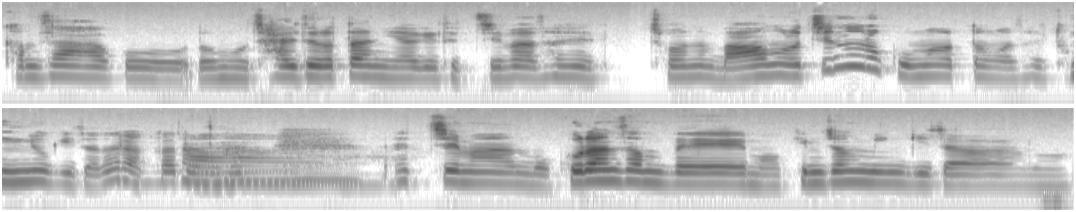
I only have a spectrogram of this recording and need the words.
감사하고 너무 잘 들었다는 이야기를 듣지만 사실 저는 마음으로 찐으로 고마웠던 건 사실 동료 기자들 아까도 아. 했지만 뭐 고란 선배, 뭐 김정민 기자, 뭐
